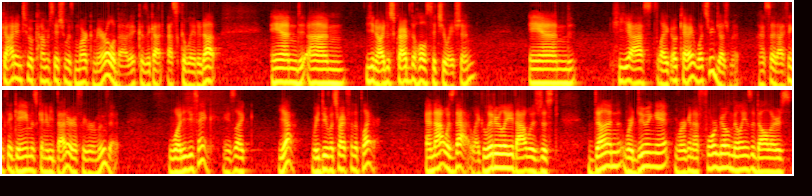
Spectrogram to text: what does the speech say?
got into a conversation with Mark Merrill about it because it got escalated up, and um, you know, I described the whole situation and he asked like, okay, what's your judgment? I said, I think the game is going to be better if we remove it. What do you think? He's like, yeah, we do what's right for the player. And that was that. Like literally that was just done. We're doing it. We're going to forego millions of dollars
